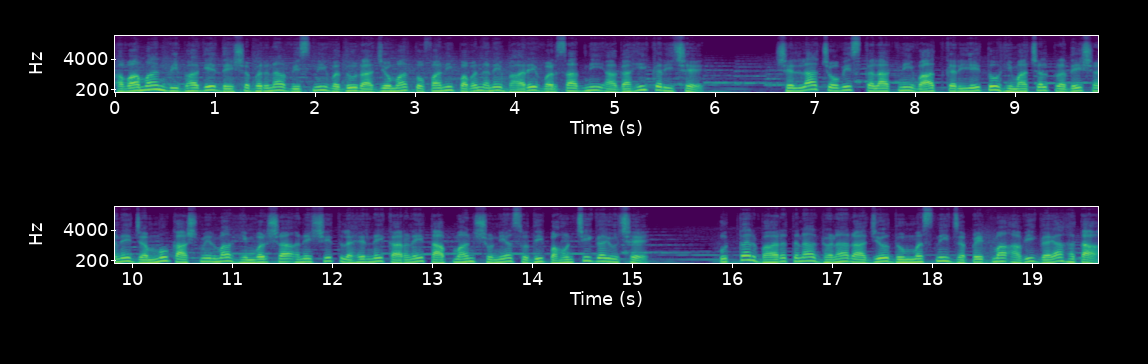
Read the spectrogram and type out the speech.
હવામાન વિભાગે દેશભરના વીસમી વધુ રાજ્યોમાં તોફાની પવન અને ભારે વરસાદની આગાહી કરી છે. છેલ્લા ચોવીસ કલાકની વાત કરીએ તો હિમાચલ પ્રદેશ અને જમ્મુ કાશ્મીરમાં હિમવર્ષા અને શીતલહેરને કારણે તાપમાન શૂન્ય સુધી પહોંચી ગયું છે. ઉત્તર ભારતના ઘણા રાજ્યો ધુમ્મસની ઝપેટમાં આવી ગયા હતા.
